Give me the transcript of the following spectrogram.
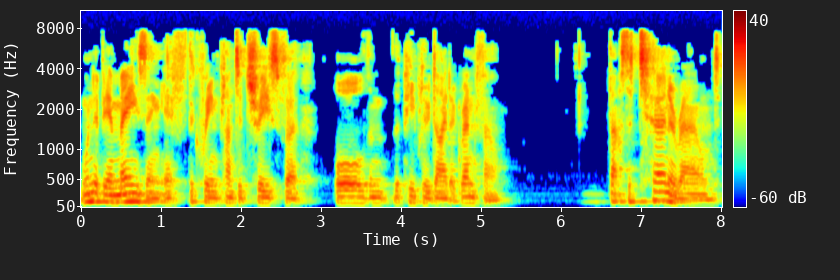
Wouldn't it be amazing if the Queen planted trees for all the, the people who died at Grenfell? That's the turnaround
